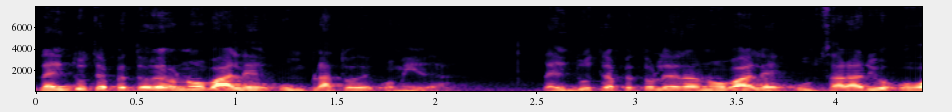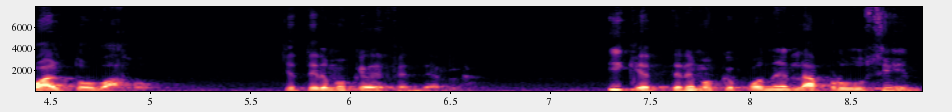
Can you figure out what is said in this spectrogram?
la industria petrolera no vale un plato de comida. La industria petrolera no vale un salario o alto o bajo. Que tenemos que defenderla. Y que tenemos que ponerla a producir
